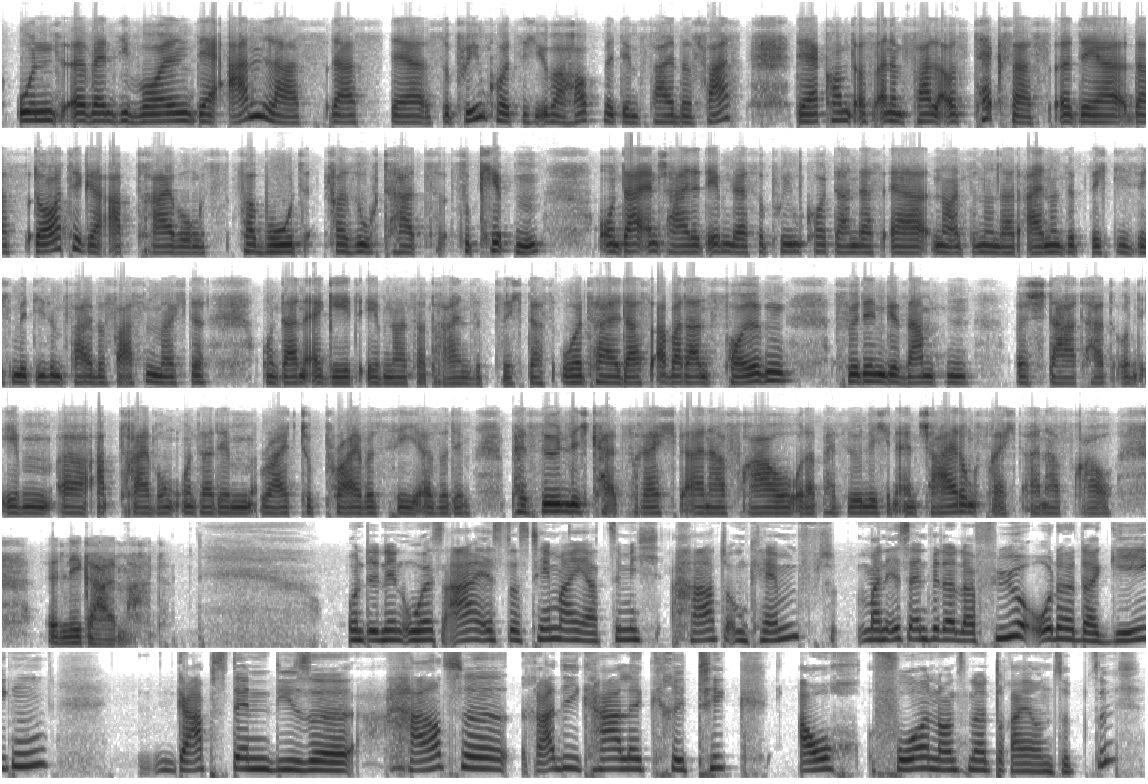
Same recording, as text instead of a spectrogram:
Und äh, wenn Sie wollen, der Anlass, dass der Supreme Court sich überhaupt mit dem Fall befasst, der kommt aus einem Fall aus Texas, äh, der das dortige Abtreibungsverbot versucht hat zu kippen. Und da entscheidet eben der Supreme Court dann, dass er 1971 die sich mit diesem Fall befassen möchte. Und dann ergeht eben 1973 das Urteil, das aber dann Folgen für den gesamten Staat hat und eben äh, Abtreibung unter dem Right to Privacy, also dem Persönlichkeitsrecht einer Frau oder persönlichen Entscheidungsrecht einer Frau äh, legal macht. Und in den USA ist das Thema ja ziemlich hart umkämpft. Man ist entweder dafür oder dagegen. Gab es denn diese harte, radikale Kritik auch vor 1973?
